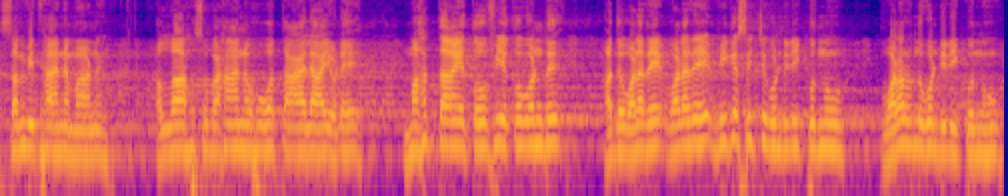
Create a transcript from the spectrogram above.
സംവിധാനമാണ് അള്ളാഹു സുബഹാനുഹുവത്താലായുടെ മഹത്തായ തോഫിയൊക്കെ കൊണ്ട് അത് വളരെ വളരെ വികസിച്ചു കൊണ്ടിരിക്കുന്നു വളർന്നുകൊണ്ടിരിക്കുന്നു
